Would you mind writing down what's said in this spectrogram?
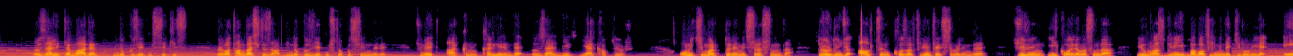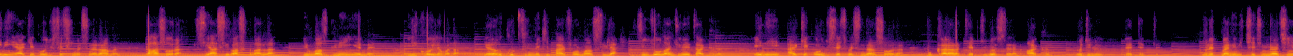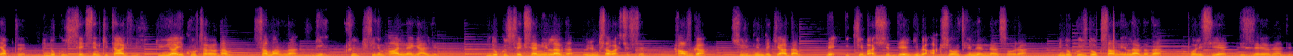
Özellikle Maden 1978 ve Vatandaş Rıza 1979 filmleri Cüneyt Arkın'ın kariyerinde özel bir yer kaplıyor. 12 Mart dönemi sırasında 4. Altın Koza Film Festivali'nde jürinin ilk oylamasında Yılmaz Güney Baba filmindeki rolüyle en iyi erkek oyuncu seçilmesine rağmen daha sonra siyasi baskılarla Yılmaz Güney'in yerine ilk oylamada Yaralı Kurt filmindeki performansıyla ikinci olan Cüneyt Arkın'ın en iyi erkek oyuncu seçmesinden sonra bu karara tepki gösteren Arkın ödülü reddetti. Yönetmenliğini Çetin İnanç'ın yaptığı 1982 tarihli Dünyayı Kurtaran Adam zamanla bir kült film haline geldi. 1980'li yıllarda Ölüm Savaşçısı, Kavga, Sürgündeki Adam ve iki başlı dev gibi aksiyon filmlerinden sonra 1990'lı yıllarda da polisiye dizilere yöneldi.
